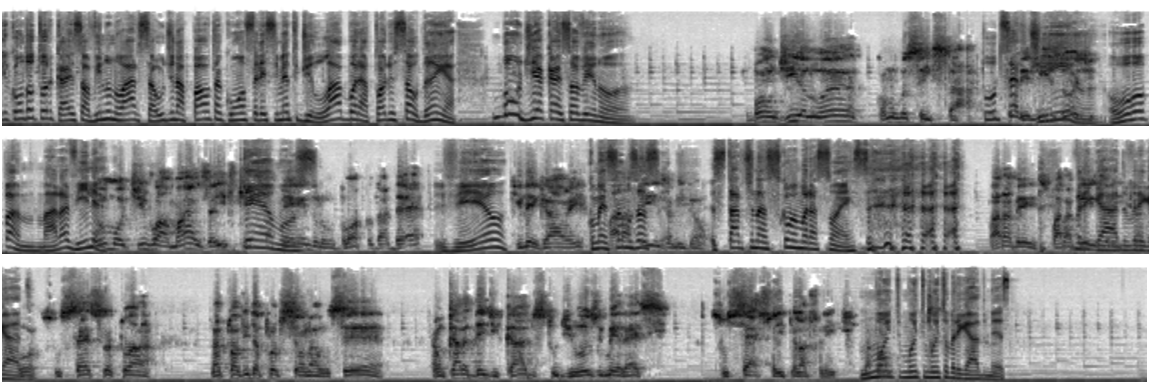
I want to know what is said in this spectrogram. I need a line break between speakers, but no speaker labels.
Fale com o Dr. Caio Salvino no ar, saúde na pauta com oferecimento de Laboratório Saldanha. Bom dia, Caio Salvino.
Bom dia, Luan. Como você está?
Tudo certinho. Feliz hoje? Opa, maravilha.
Um motivo a mais aí, fiquei
Temos.
no bloco da Dé.
Viu?
Que legal, hein?
Começamos a start nas comemorações.
Parabéns, parabéns.
Obrigado, aí, obrigado. Pô,
sucesso na tua, na tua vida profissional. Você é um cara dedicado, estudioso e merece sucesso aí pela frente.
Tá muito, bom? muito, muito obrigado mesmo.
